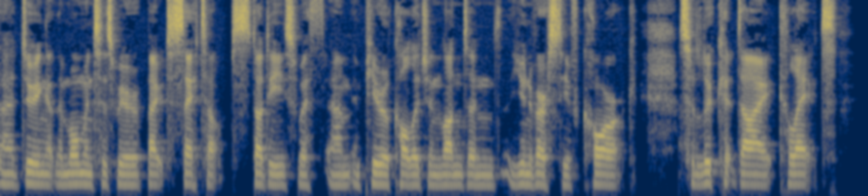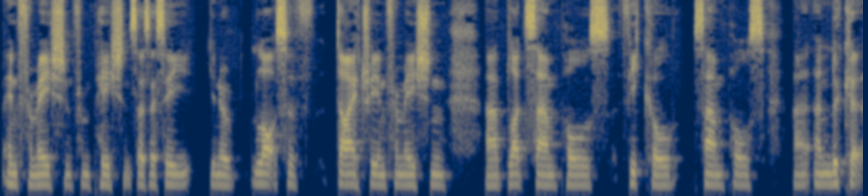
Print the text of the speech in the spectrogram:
uh, doing at the moment is we're about to set up studies with um, Imperial College in London, University of Cork, to look at diet, collect information from patients. As I say, you know, lots of dietary information, uh, blood samples, fecal samples, uh, and look at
